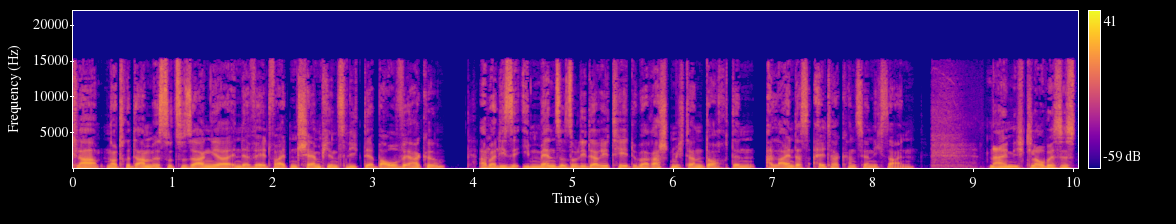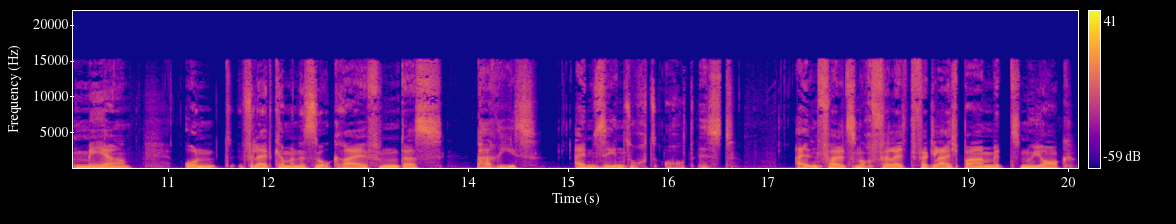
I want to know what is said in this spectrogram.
Klar, Notre Dame ist sozusagen ja in der weltweiten Champions League der Bauwerke, aber diese immense Solidarität überrascht mich dann doch, denn allein das Alter kann es ja nicht sein. Nein, ich glaube, es ist mehr. Und vielleicht kann man es so greifen, dass Paris ein Sehnsuchtsort ist allenfalls noch vielleicht vergleichbar mit New York.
